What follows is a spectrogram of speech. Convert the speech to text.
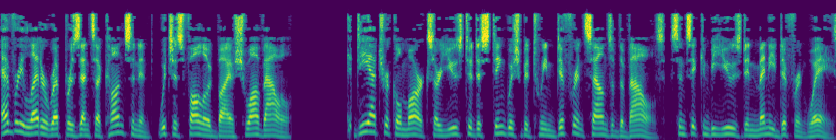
Every letter represents a consonant, which is followed by a schwa vowel. Diacritical marks are used to distinguish between different sounds of the vowels, since it can be used in many different ways.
